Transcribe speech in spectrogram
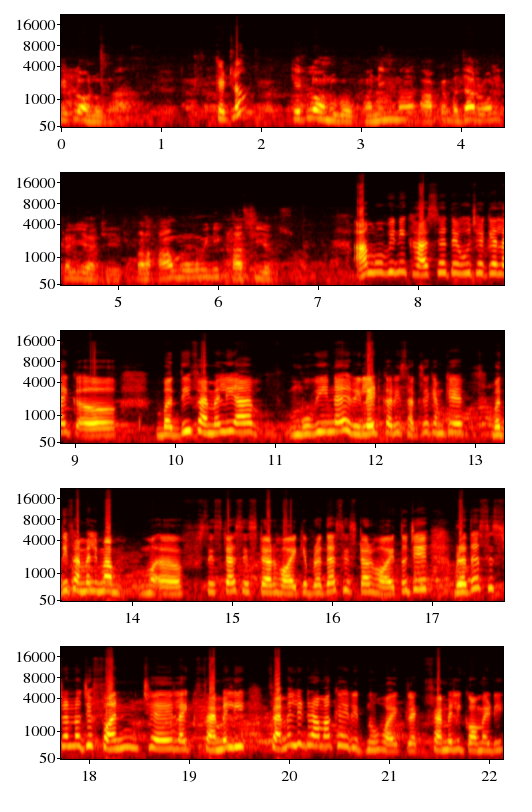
કેટલો અનુભવ? કેટલો? કેટલો અનુભવ? ફનિંગમાં આપણે બધા રોલ કર્યા છે પણ આ મૂવીની ખાસિયત શું? આ મૂવીની ખાસિયત એવું છે કે લાઈક બધી ફેમિલી આ મૂવીને રિલેટ કરી શકશે. કેમ કે બધી ફેમિલીમાં સિસ્ટર સિસ્ટર હોય કે બ્રધર સિસ્ટર હોય તો જે બ્રધર સિસ્ટરનો જે ફન છે લાઈક ફેમિલી ફેમિલી ડ્રામા કઈ રીતનું હોય? લાઈક ફેમિલી કોમેડી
